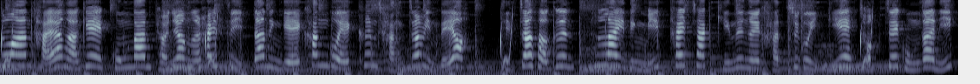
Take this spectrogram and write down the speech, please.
또한 다양하게 공간 변형을 할 수 있다는 게 칸구의 큰 장점인데요. 뒷좌석은 슬라이딩 및 탈착 기능을 갖추고 있기에 적재 공간이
